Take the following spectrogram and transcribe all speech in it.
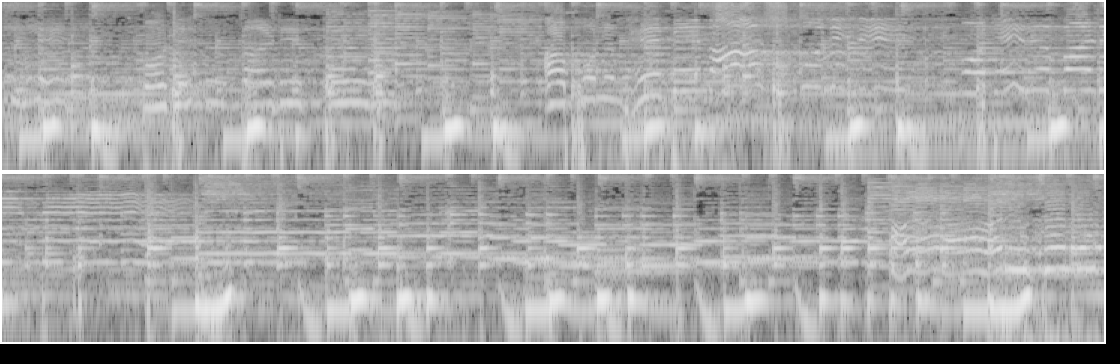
রাখলে পরের বাড়িতে আপন ভেবে বাস করিলে পরের বাড়িতে। আর জনম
